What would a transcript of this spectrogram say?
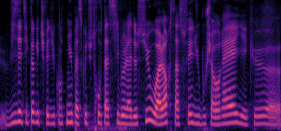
visé TikTok et tu fais du contenu parce que tu trouves ta cible là-dessus? Ou alors ça se fait du bouche à oreille et que, euh,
